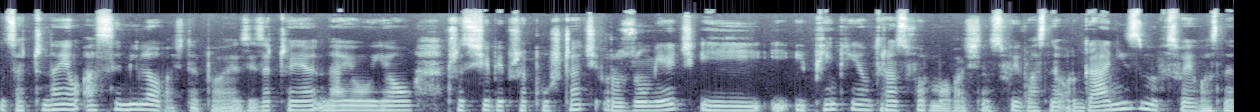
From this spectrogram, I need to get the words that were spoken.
zaczynają asymilować tę poezję, zaczynają ją przez siebie przepuszczać, rozumieć i, i, i pięknie ją transformować na swój własny organizm, w swoje własne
